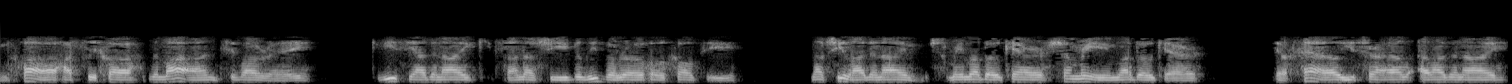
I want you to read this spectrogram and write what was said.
Imcha Haslicha Lema'an Tivarei. Kvisi Adonai Kipsa Nafshi B'Lidbaro Holchalti. Nafshi Adonai Shomrim Laboker Shomrim Laboker. Yochel Yisrael El Adonai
